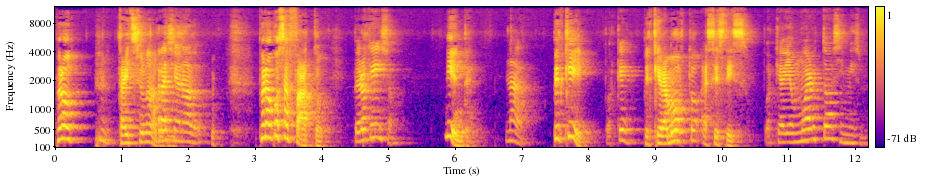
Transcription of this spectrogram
Però traizionato. traicionado. Però cosa ha fatto? ¿Pero qué hizo? Niente. Nada. Perché? ¿Por qué? Perché era morto a se stesso. Porque había muerto a sí mismo.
